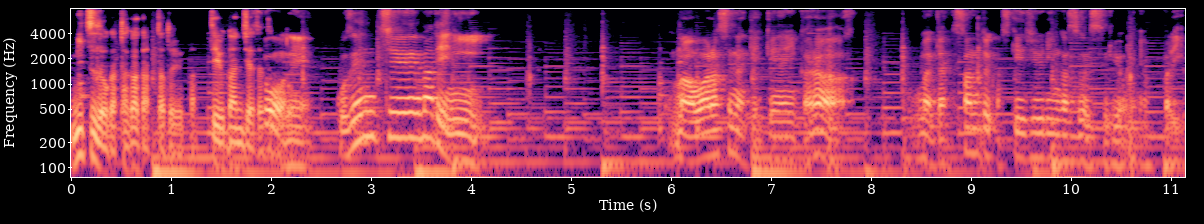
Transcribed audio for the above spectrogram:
密度が高かったというか、っていう感じやったと？思そうね、午前中までに、まあ、終わらせなきゃいけないから、まあ、逆算というか、スケジューリングがすごいするよね、やっぱり。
